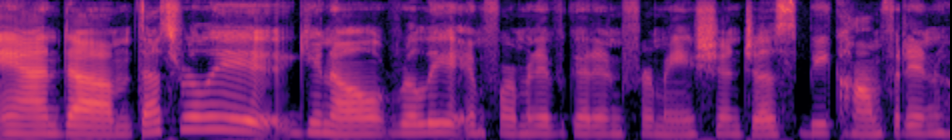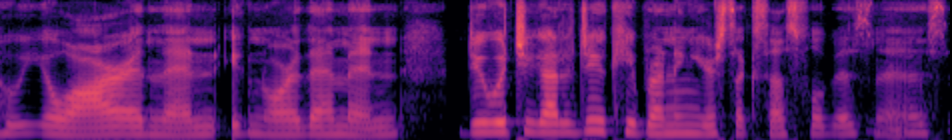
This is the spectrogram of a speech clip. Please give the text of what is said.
and um, that's really, you know, really informative, good information. Just be confident in who you are, and then ignore them and do what you got to do. Keep running your successful business.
